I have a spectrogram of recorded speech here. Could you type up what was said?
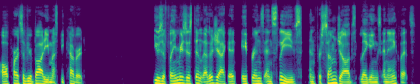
all parts of your body must be covered. Use a flame resistant leather jacket, aprons, and sleeves, and for some jobs, leggings and anklets.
